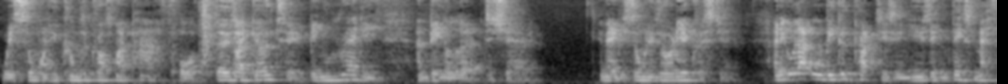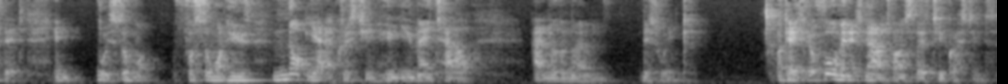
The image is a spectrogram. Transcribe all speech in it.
with someone who comes across my path or those I go to, being ready and being alert to share it. It may be someone who's already a Christian, and it, that will be good practice in using this method in, with someone for someone who's not yet a Christian, who you may tell at another moment this week. Okay, so you've got four minutes now to answer those two questions.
